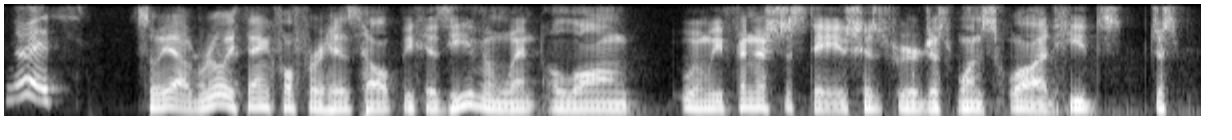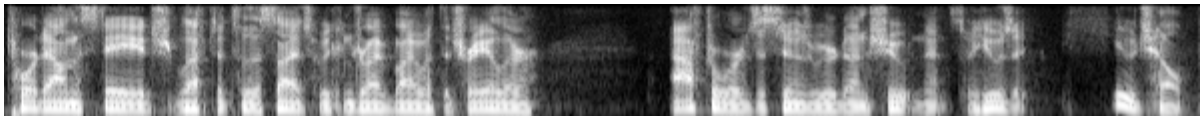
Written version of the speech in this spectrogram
Nice. so yeah, really thankful for his help because he even went along when we finished the stage because we were just one squad. He just tore down the stage, left it to the side so we can drive by with the trailer afterwards as soon as we were done shooting it. So he was a huge help.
